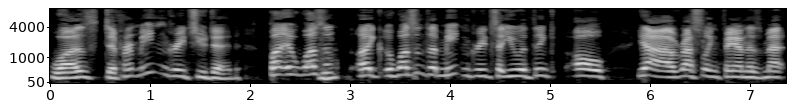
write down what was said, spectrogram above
was different meet and greets you did. But it wasn't mm-hmm. like it wasn't the meet and greets that you would think, oh yeah, a wrestling fan has met.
